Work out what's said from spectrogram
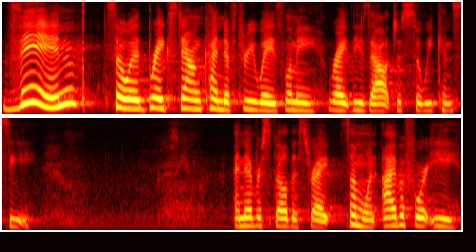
then, so it breaks down kind of three ways. Let me write these out just so we can see. I never spell this right. Someone, I before E,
